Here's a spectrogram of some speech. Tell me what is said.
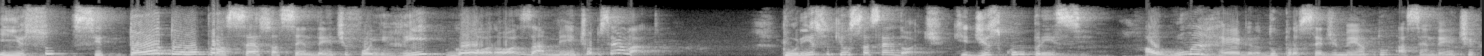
Isso se todo o processo ascendente foi rigorosamente observado. Por isso que o sacerdote que descumprisse alguma regra do procedimento ascendente,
